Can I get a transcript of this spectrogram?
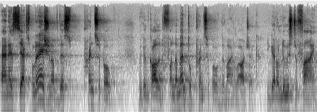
And it's the explanation of this principle. We could call it the fundamental principle of divine logic. You got to lose to find.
